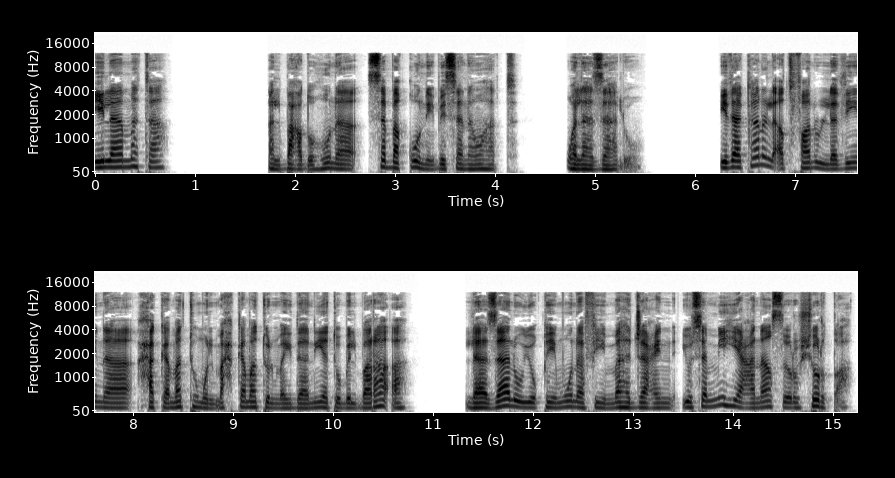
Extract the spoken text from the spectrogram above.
إلى متى؟ البعض هنا سبقوني بسنوات ولا زالوا. إذا كان الأطفال الذين حكمتهم المحكمة الميدانية بالبراءة لا زالوا يقيمون في مهجع يسميه عناصر الشرطة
